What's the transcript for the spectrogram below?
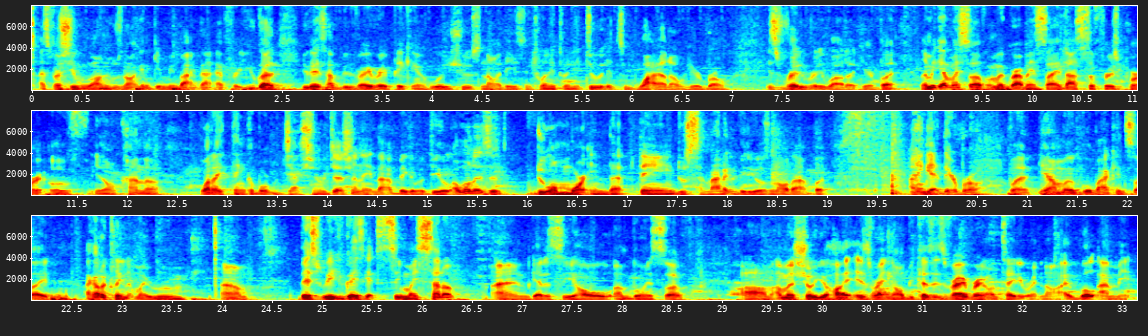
Especially one who's not going to give me back that effort. You got, you guys have to be very, very picky on who you choose nowadays. In 2022, it's wild out here, bro. It's really, really wild out here. But let me get myself. I'm gonna grab inside. That's the first part of you know, kind of what I think about rejection. Rejection ain't that big of a deal. I wanted to do a more in-depth thing, do semantic videos and all that, but I ain't get there, bro. But yeah, I'm gonna go back inside. I gotta clean up my room. Um, this way, you guys get to see my setup. and get to see how I'm doing stuff. Um, I'm gonna show you how it is right now because it's very, very untidy right now. I will admit,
